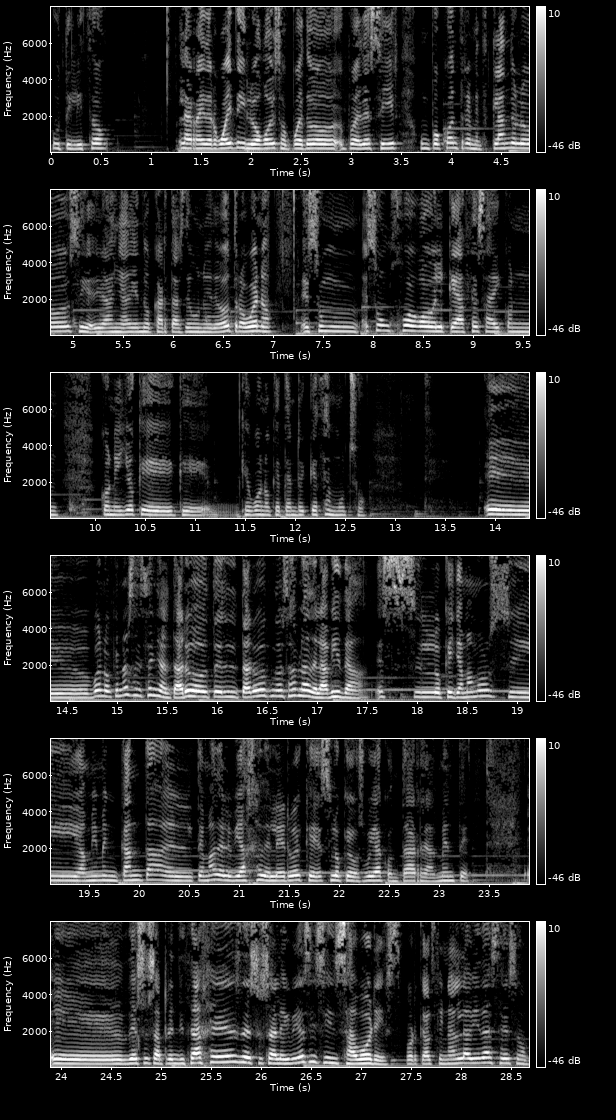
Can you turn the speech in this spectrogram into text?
utilizo la Rider White y luego eso puedo, puedes ir un poco entremezclándolos y ir añadiendo cartas de uno y de otro. Bueno, es un, es un juego el que haces ahí con, con ello que, que, que, bueno, que te enriquece mucho. Eh, bueno, ¿qué nos enseña el tarot? El tarot nos habla de la vida. Es lo que llamamos, y a mí me encanta, el tema del viaje del héroe, que es lo que os voy a contar realmente. Eh, de sus aprendizajes, de sus alegrías y sin sabores, porque al final la vida es eso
